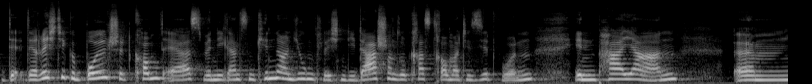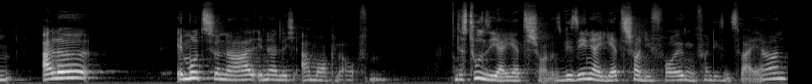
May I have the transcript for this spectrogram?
der, der richtige Bullshit kommt erst, wenn die ganzen Kinder und Jugendlichen, die da schon so krass traumatisiert wurden, in ein paar Jahren ähm, alle emotional, innerlich amok laufen. Das tun sie ja jetzt schon. Also wir sehen ja jetzt schon die Folgen von diesen zwei Jahren.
